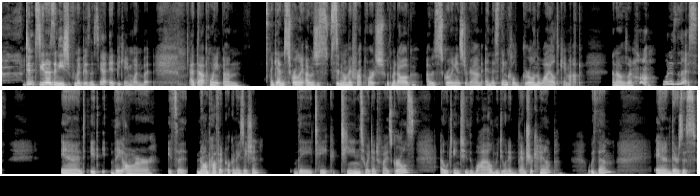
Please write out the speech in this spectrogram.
I didn't see it as a niche for my business yet. It became one but at that point um again scrolling i was just sitting on my front porch with my dog. I was scrolling instagram and this thing called girl in the wild came up. And i was like huh what is this? And it they are it's a nonprofit organization. They take teens who identify as girls out into the wild. We do an adventure camp with them. And there's this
